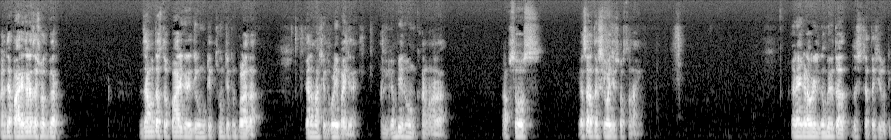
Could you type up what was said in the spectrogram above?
आणि त्या पहारेकराचा शोध कर. जा म्हणताच तो पहारेकरी जीव मुठीत घेऊन तिथून पळाला. त्यानं मागचे डोळे पाहिले आणि गंभीर होऊन खान म्हणाला अफसोस याचा अर्थ शिवाजी स्वस्त नाही. रायगडावरील गंभीरता जशीच्या तशी होती.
